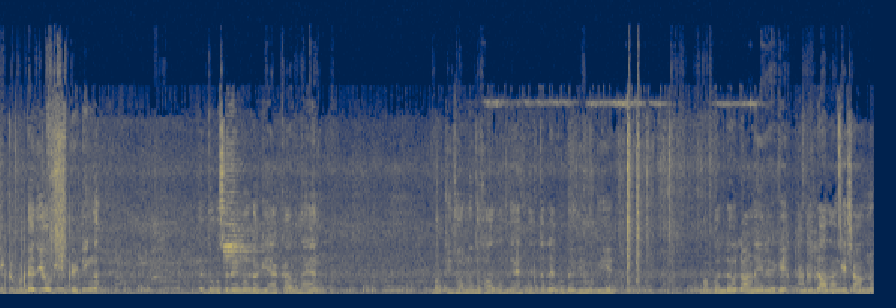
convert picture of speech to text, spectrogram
ਇੱਕ ਗੁੱਡੇ ਦੀ ਹੋ ਗਈ ਫਿਟਿੰਗ ਤੇ ਦੂਸਰੇ ਨੂੰ ਲੱਗਿਆ ਕਰਨ ਐਨ ਬਾਕੀ ਤੁਹਾਨੂੰ ਦਿਖਾ ਦਿੰਦੇ ਆ, ਇਧਰਲੇ ਗੁੱਡੇ ਦੀ ਹੋ ਗਈ ਹੈ ਬਸ ਬੱਲੇ ਲਾਣੇ ਰਹਿ ਗਏ, ਉਹ ਵੀ ਲਾ ਦਾਂਗੇ ਸ਼ਾਮ ਨੂੰ।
